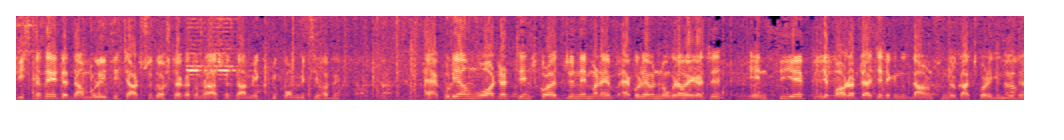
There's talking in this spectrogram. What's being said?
ডিসকাসে এটার দাম বলে দিচ্ছি চারশো দশ টাকা। তোমরা আসলে দাম একটু কম বেশি হবে। অ্যাকোরিয়াম ওয়াটার চেঞ্জ করার জন্য মানে অ্যাকোরিয়ামে নোংরা হয়ে গেছে। এনসিএফ যে পাউডারটা আছে এটা কিন্তু দারুণ সুন্দর কাজ করে কিন্তু এটা।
